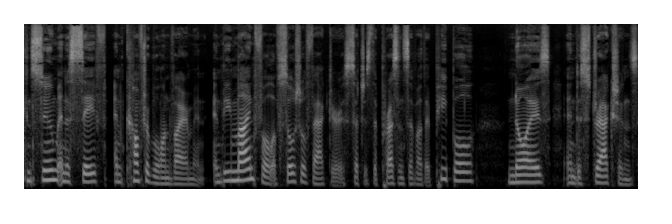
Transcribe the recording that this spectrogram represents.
Consume in a safe and comfortable environment and be mindful of social factors such as the presence of other people, noise, and distractions,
